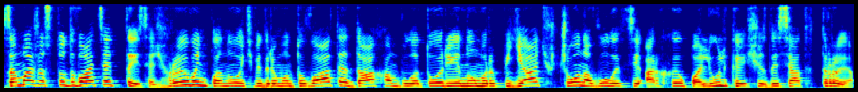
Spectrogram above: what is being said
За майже 120 тисяч гривень планують відремонтувати дах амбулаторії номер 5, що на вулиці Архипа Люльки, 63.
